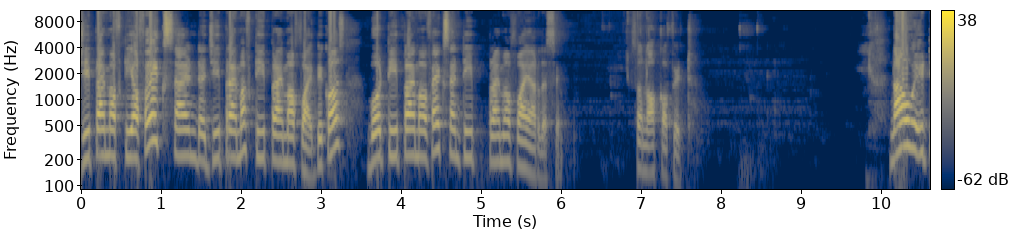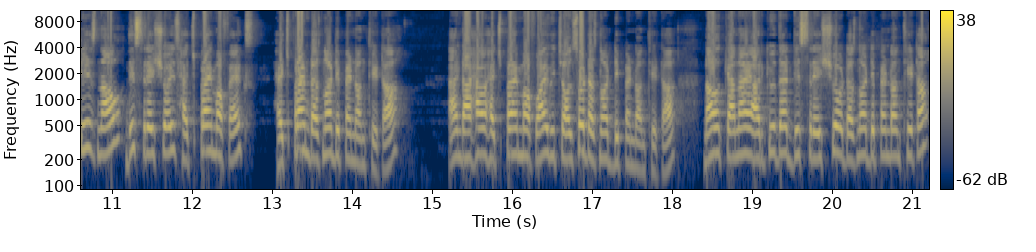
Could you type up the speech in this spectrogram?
g prime of t of x and g prime of t prime of y because both t prime of x and t prime of y are the same. So, knock off it. Now, it is now this ratio is h prime of x, h prime does not depend on theta and I have h prime of y which also does not depend on theta. Now, can I argue that this ratio does not depend on theta?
